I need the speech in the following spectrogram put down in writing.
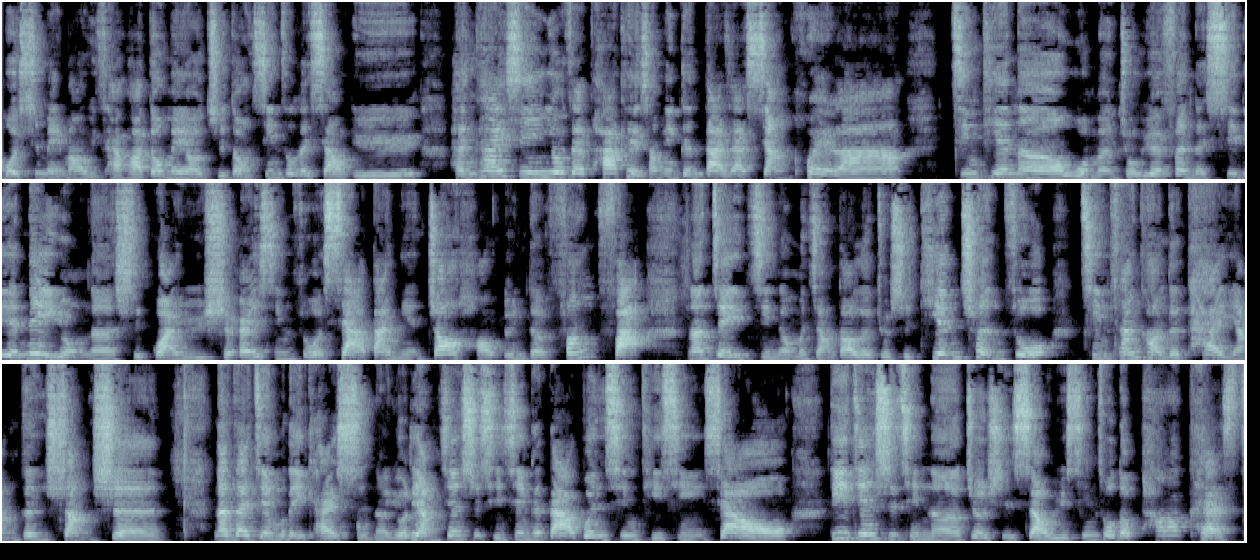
我是美貌与才华都没有，只懂星座的小鱼，很开心又在 Pocket 上面跟大家相会啦。今天呢，我们九月份的系列内容呢是关于十二星座下半年招好运的方法。那这一集呢，我们讲到的就是天秤座，请参考你的太阳跟上升。那在节目的一开始呢，有两件事情先跟大家温馨提醒一下哦。第一件事情呢，就是小鱼星座的 Podcast，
